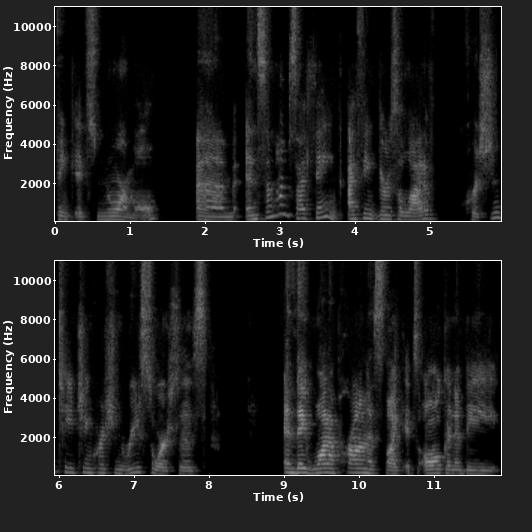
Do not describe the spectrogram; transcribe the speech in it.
think it's normal, um, and sometimes I think, I think there's a lot of Christian teaching, Christian resources, and they want to promise like it's all going to be,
